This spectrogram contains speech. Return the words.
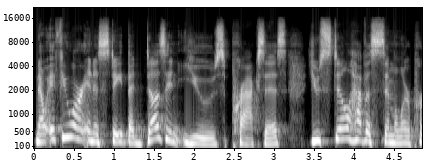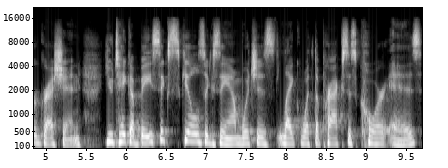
Now, if you are in a state that doesn't use Praxis, you still have a similar progression. You take a basic skills exam, which is like what the Praxis core is.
